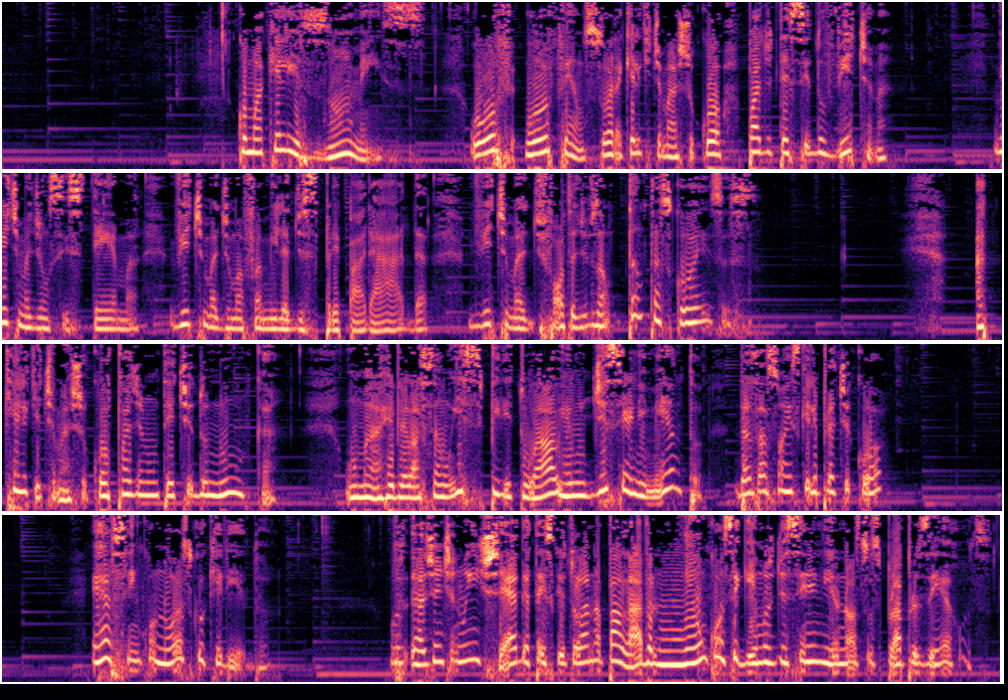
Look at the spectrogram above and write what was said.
Como aqueles homens, o, of, o ofensor, aquele que te machucou, pode ter sido vítima vítima de um sistema, vítima de uma família despreparada, vítima de falta de visão, tantas coisas. Aquele que te machucou pode não ter tido nunca uma revelação espiritual e um discernimento das ações que ele praticou. É assim conosco, querido. A gente não enxerga, está escrito lá na palavra, não conseguimos discernir nossos próprios erros.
